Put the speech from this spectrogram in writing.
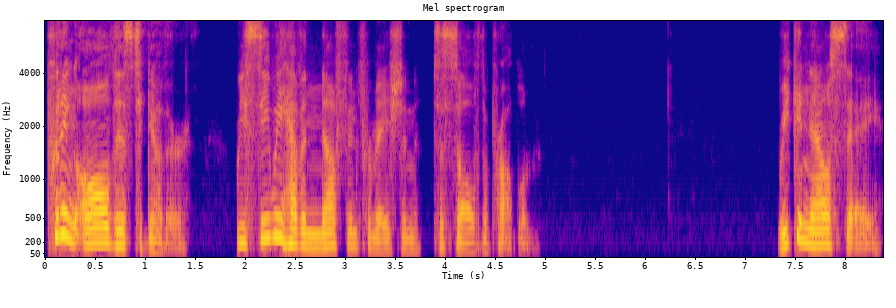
Putting all this together, we see we have enough information to solve the problem. We can now say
